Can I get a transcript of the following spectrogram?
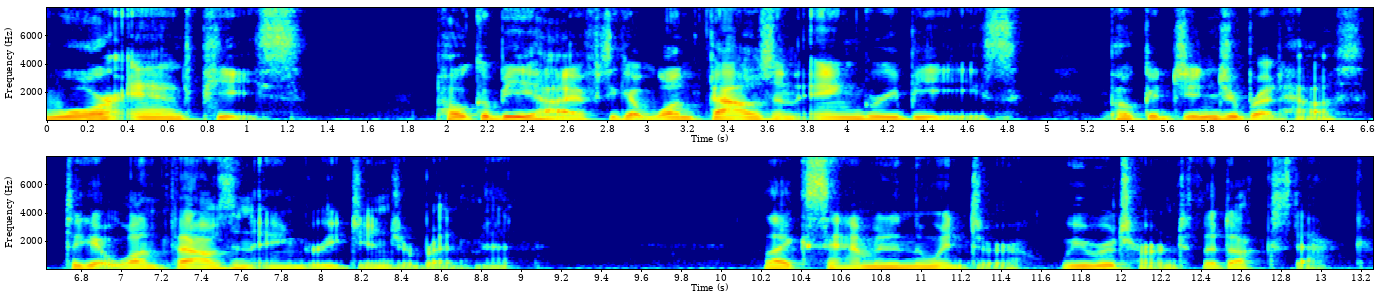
War and Peace. Poke a beehive to get 1,000 angry bees. Poke a gingerbread house to get 1,000 angry gingerbread men. Like salmon in the winter, we return to the Duckstack.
